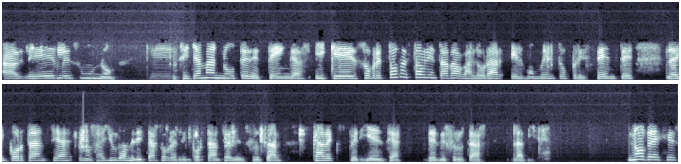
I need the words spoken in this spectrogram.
a leerles uno se llama No te detengas y que sobre todo está orientado a valorar el momento presente, la importancia, nos ayuda a meditar sobre la importancia de disfrutar cada experiencia, de disfrutar la vida. No dejes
